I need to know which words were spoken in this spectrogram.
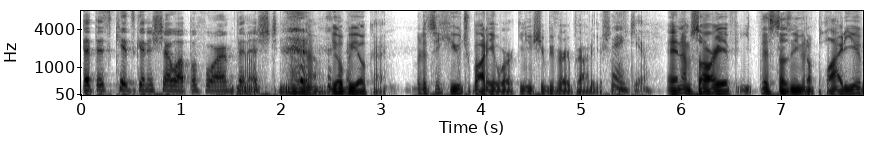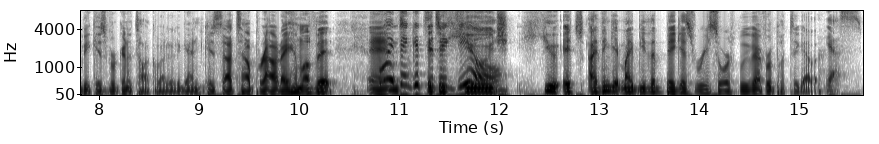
that this kid's going to show up before I'm finished. no, no, you'll be okay. But it's a huge body of work, and you should be very proud of yourself. Thank you. And I'm sorry if this doesn't even apply to you because we're going to talk about it again because that's how proud I am of it. And I think it's a big deal. huge, huge. It's I think it might be the biggest resource we've ever put together. Yes,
